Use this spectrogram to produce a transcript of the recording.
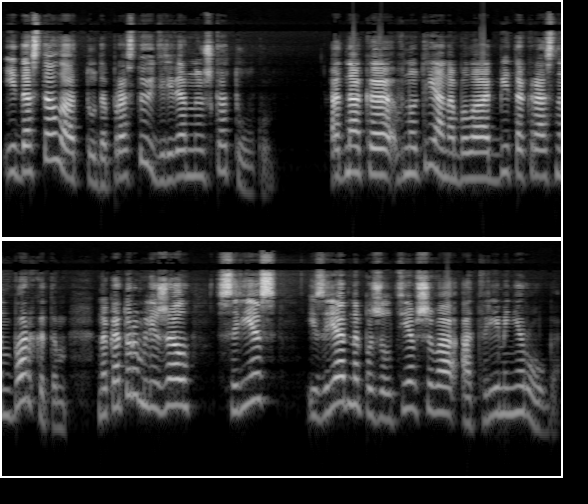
и достала оттуда простую деревянную шкатулку. Однако внутри она была оббита красным бархатом, на котором лежал срез изрядно пожелтевшего от времени рога.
